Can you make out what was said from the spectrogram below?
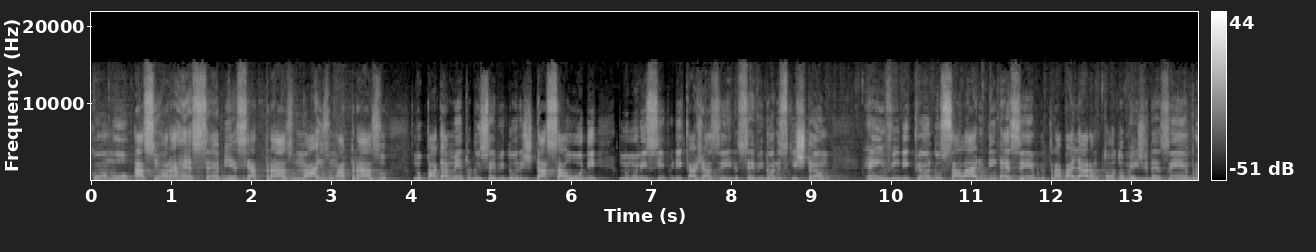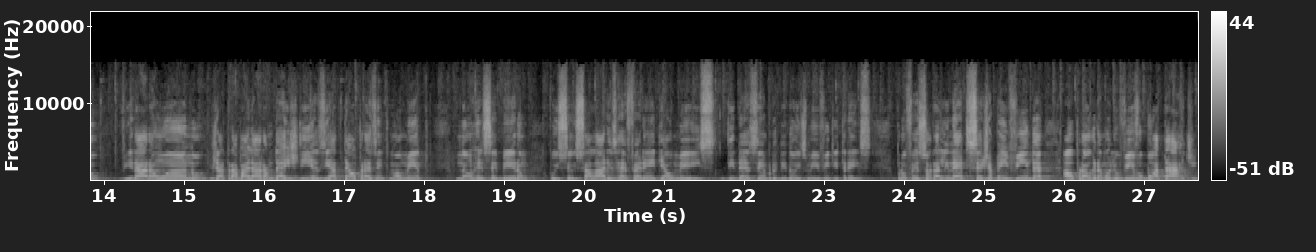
como a senhora recebe esse atraso, mais um atraso no pagamento dos servidores da saúde no município de Cajazeiras. Servidores que estão reivindicando o salário de dezembro. Trabalharam todo o mês de dezembro, viraram ano, já trabalharam 10 dias e até o presente momento não receberam os seus salários referente ao mês de dezembro de 2023. Professora Alinete, seja bem-vinda ao programa Olho Vivo. Boa tarde.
